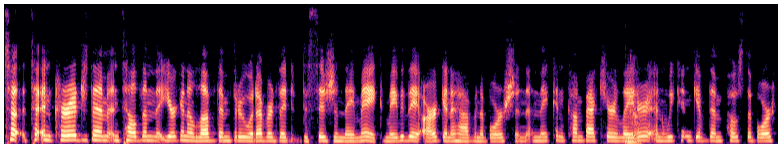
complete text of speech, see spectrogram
to, to encourage them and tell them that you're going to love them through whatever the decision they make. Maybe they are going to have an abortion and they can come back here later yeah. and we can give them post abortion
